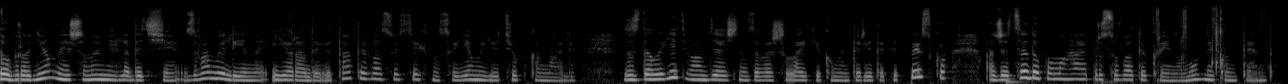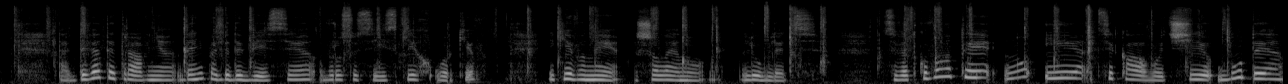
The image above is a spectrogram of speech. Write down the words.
Доброго дня, мої шановні глядачі! З вами Ліна і я рада вітати вас усіх на своєму YouTube каналі. Заздалегідь вам вдячна за ваші лайки, коментарі та підписку, адже це допомагає просувати україномовний контент. Так, 9 травня День Побєдобєсія в російських орків, які вони шалено люблять святкувати. Ну і цікаво, чи буде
